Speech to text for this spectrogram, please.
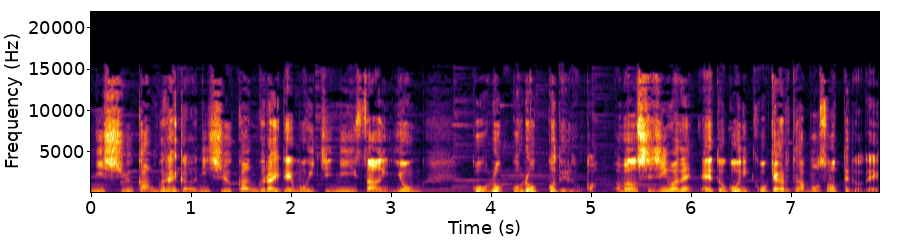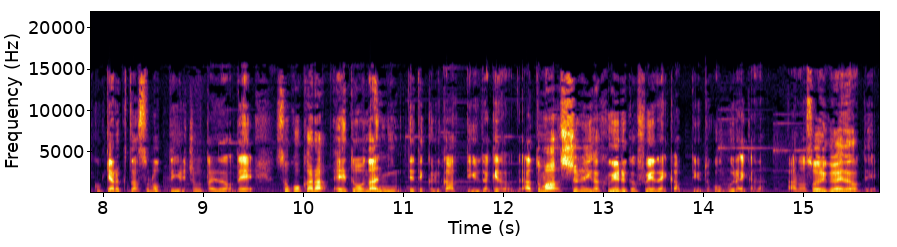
2週間ぐらいかな、2週間ぐらいでもう1、2、3、4、5、6個、6個出るのか。あの、詩人はね、えっ、ー、と5、5キャラクターもう揃ってるので、5キャラクター揃っている状態なので、そこから、えっ、ー、と、何人出てくるかっていうだけなので、あとまあ、種類が増えるか増えないかっていうところぐらいかな。あの、それぐらいなので、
